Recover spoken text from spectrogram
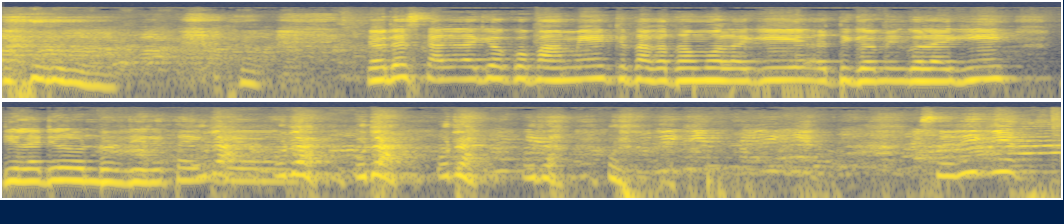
ya udah sekali lagi aku pamit, kita ketemu lagi eh, tiga minggu lagi di Ladil undur diri. Thank Udah, you. udah, udah, udah, udah, udah. sedikit sedikit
